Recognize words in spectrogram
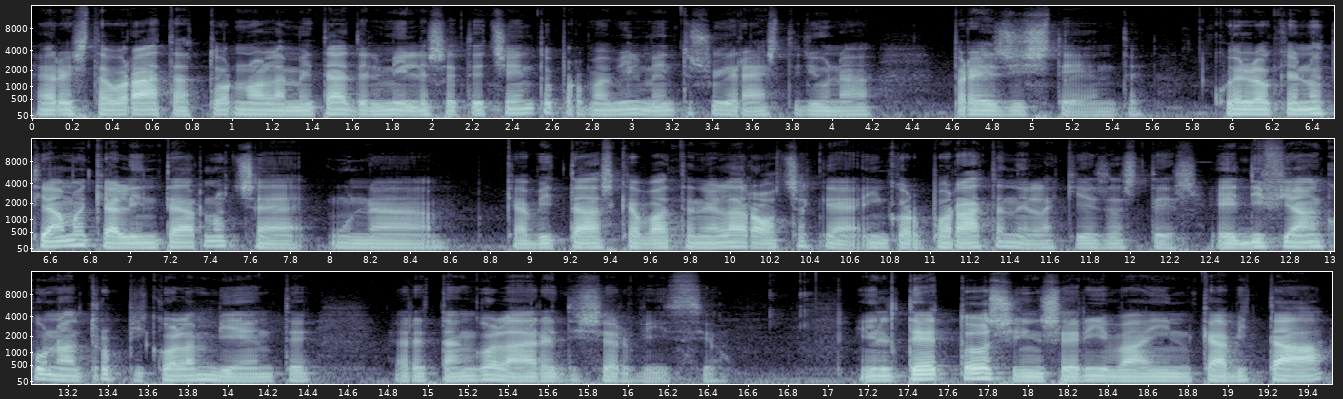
restaurata attorno alla metà del 1700 probabilmente sui resti di una preesistente. Quello che notiamo è che all'interno c'è una cavità scavata nella roccia che è incorporata nella chiesa stessa e di fianco un altro piccolo ambiente rettangolare di servizio. Il tetto si inseriva in cavità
